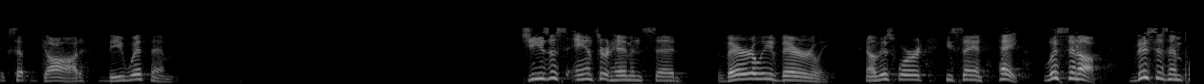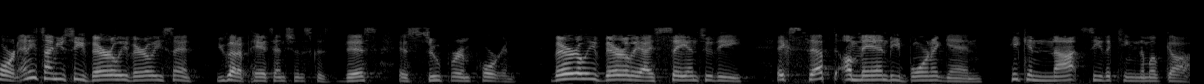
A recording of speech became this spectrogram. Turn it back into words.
except God be with him. Jesus answered him and said, Verily, verily. Now, this word, he's saying, hey, listen up. This is important. Anytime you see verily, verily, he's saying, you got to pay attention to this because this is super important. Verily, verily, I say unto thee, except a man be born again, he cannot see the kingdom of God.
